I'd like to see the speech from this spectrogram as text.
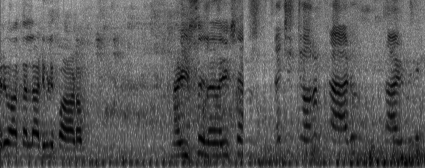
ഒരു ഭാഗത്ത് നല്ല അടിപൊളി പാടം. നൈസ് അല്ലേ നൈസ് ചുറ്റോറും കാടും താഴ്വരയും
